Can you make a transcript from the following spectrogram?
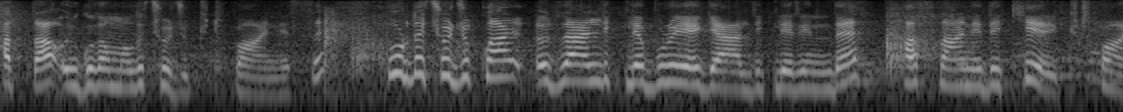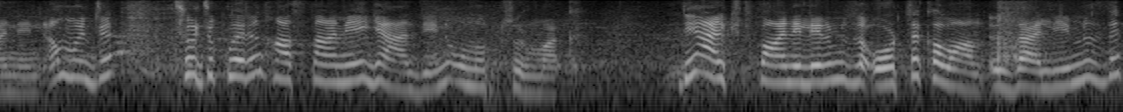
hatta uygulamalı çocuk kütüphanesi. Burada çocuklar özellikle buraya geldiklerinde hastanedeki kütüphanenin amacı çocukların hastaneye geldiğini unutturmak. Diğer kütüphanelerimizle ortak olan özelliğimiz de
